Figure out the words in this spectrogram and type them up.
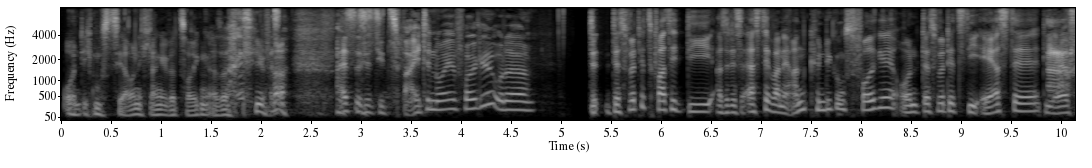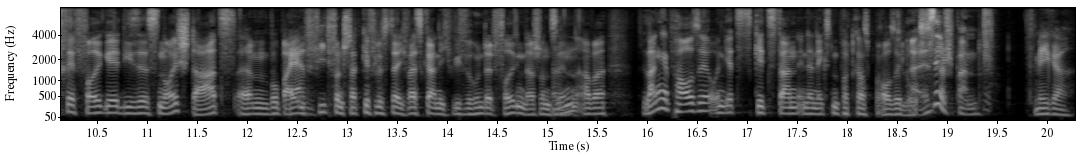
und ich musste sie auch nicht lange überzeugen, also sie war Heißt das jetzt die zweite neue Folge oder? Das wird jetzt quasi die, also das erste war eine Ankündigungsfolge und das wird jetzt die erste, die Ach. erste Folge dieses Neustarts, ähm, wobei ähm. im Feed von Stadtgeflüster, ich weiß gar nicht, wie viele hundert Folgen da schon mhm. sind, aber lange Pause und jetzt geht's dann in der nächsten Podcast-Brause los. Das ist ja spannend. Mega.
